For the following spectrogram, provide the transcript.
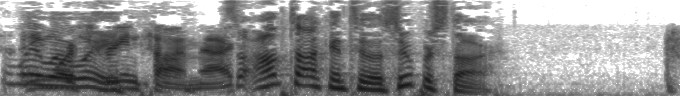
I need wait, more wait. screen time, Max. So I'm talking to a superstar.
